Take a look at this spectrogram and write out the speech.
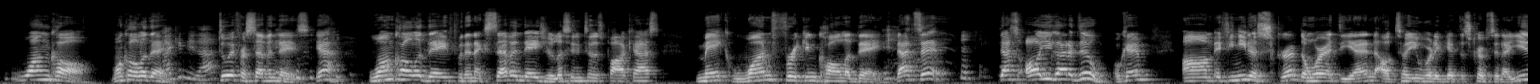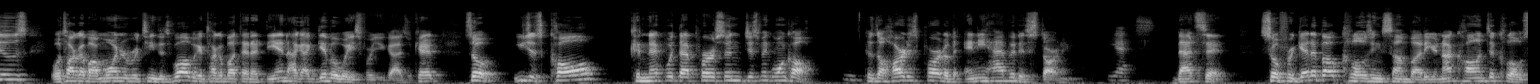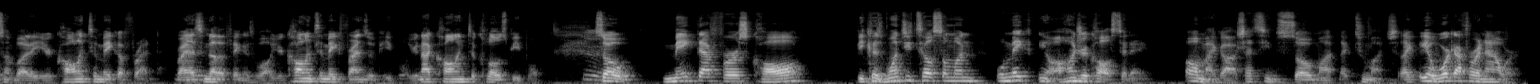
One call, one call a day. I can do that. Do it for seven days. Yeah. One call a day for the next seven days. You're listening to this podcast. Make one freaking call a day. That's it. That's all you got to do. Okay. Um, if you need a script, don't worry. At the end, I'll tell you where to get the scripts that I use. We'll talk about morning routines as well. We can talk about that at the end. I got giveaways for you guys. Okay. So you just call, connect with that person. Just make one call. Because the hardest part of any habit is starting. Yes. That's it. So forget about closing somebody. You're not calling to close somebody. You're calling to make a friend, right? That's Mhm. another thing as well. You're calling to make friends with people. You're not calling to close people. Mm. So make that first call because once you tell someone, we'll make, you know, 100 calls today. Oh my gosh, that seems so much, like too much. Like, yeah, work out for an hour.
